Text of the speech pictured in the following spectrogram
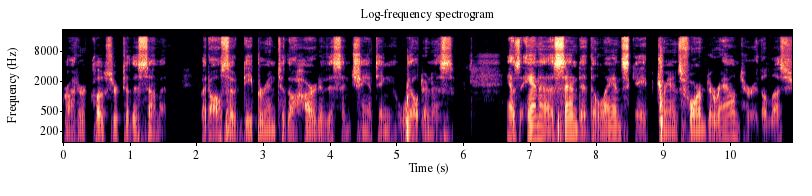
brought her closer to the summit, but also deeper into the heart of this enchanting wilderness. As Ana ascended, the landscape transformed around her. The lush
